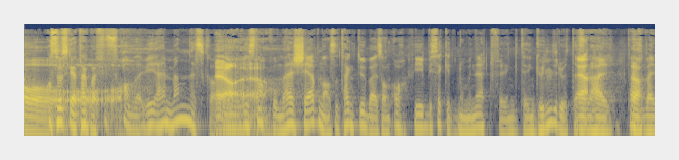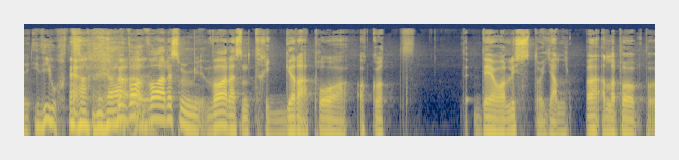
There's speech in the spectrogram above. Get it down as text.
Og så husker jeg tenkte bare, fy faen, vi er mennesker. Ja, Vi ja. snakker om det her skjebner. Så tenkte du bare sånn, åh, vi blir sikkert nominert for en, til en gullrute Ja. for det her. Det er bare idiot. Men hva, hva, er det som, hva er det som trigger deg på akkurat det å ha lyst til å hjelpe, eller på, på,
